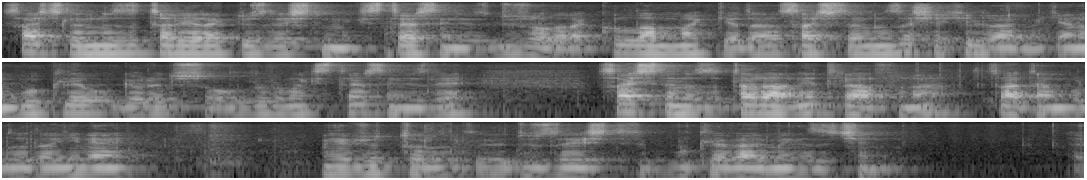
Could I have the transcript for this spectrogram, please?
saçlarınızı tarayarak düzleştirmek isterseniz düz olarak kullanmak ya da saçlarınıza şekil vermek yani bukle görüntüsü oldurmak isterseniz de Saçlarınızı tarağın etrafına zaten burada da yine mevcuttur düzleşti bukle vermeniz için e,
